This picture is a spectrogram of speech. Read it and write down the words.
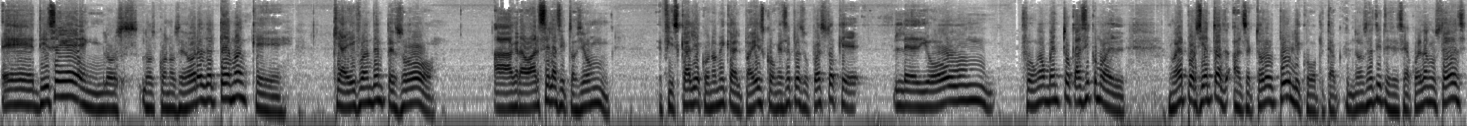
Eh, dicen los, los conocedores del tema que, que ahí fue donde empezó a agravarse la situación fiscal y económica del país con ese presupuesto que le dio un fue un aumento casi como del 9% al, al sector público. No sé si se acuerdan ustedes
